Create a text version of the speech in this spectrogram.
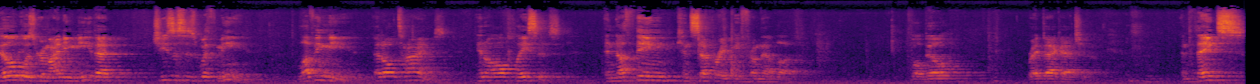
Bill was reminding me that Jesus is with me, loving me at all times, in all places, and nothing can separate me from that love. Well, Bill, right back at you. And thanks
